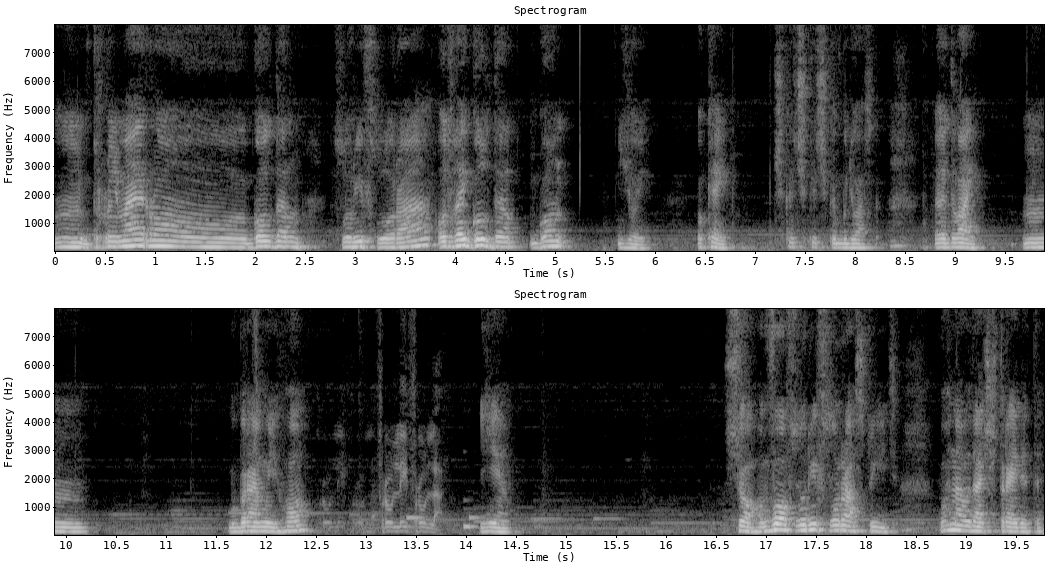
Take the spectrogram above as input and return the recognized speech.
м, Трольмеро, Голден, Флорі, Флора. О, давай Голден. Гон. Йой. Окей. Чекай, чекай, чекай, будь ласка. Е, давай. Вибираємо його. Фрулі фрула. Є. Все, во, Флорі Флора стоїть. Погнали далі трейдити.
